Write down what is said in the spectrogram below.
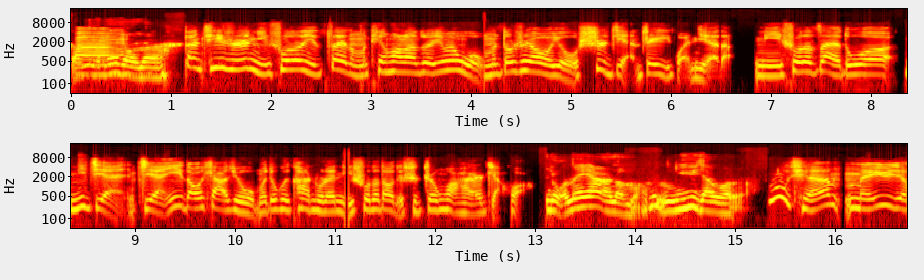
那种的，但其实你说的你再怎么天花乱坠，因为我们都是要有试检这一环节的。你说的再多，你剪剪一刀下去，我们就会看出来你说的到底是真话还是假话。有那样的吗？你遇见过吗？目前没遇见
